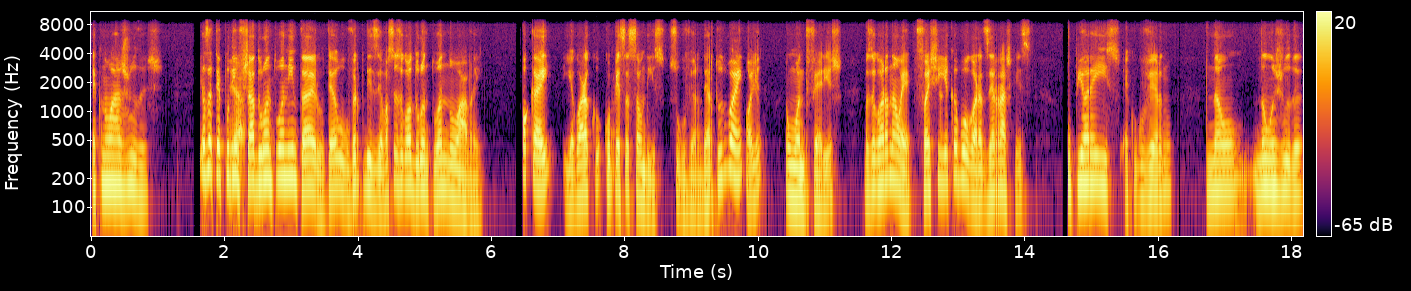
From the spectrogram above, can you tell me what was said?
É que não há ajudas. Eles até podiam yeah. fechar durante o ano inteiro. Até o governo podia dizer, vocês agora durante o ano não abrem. Ok, e agora a compensação disso. Se o governo der tudo bem, olha, um ano de férias, mas agora não é, fecha e acabou, agora desenrasquem-se. O pior é isso, é que o governo não, não ajuda,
